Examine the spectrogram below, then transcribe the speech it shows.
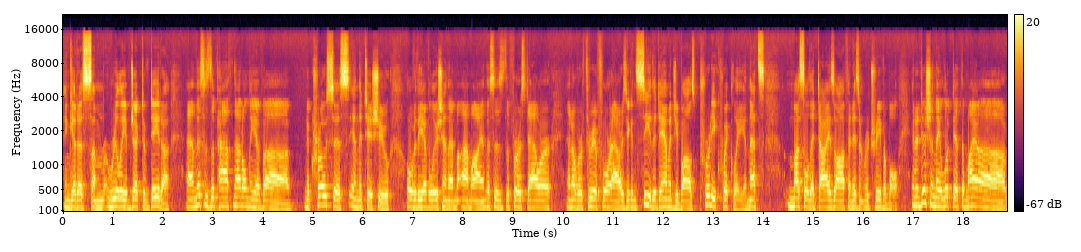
and get us some really objective data. And this is the path not only of uh, necrosis in the tissue over the evolution of the MI, and this is the first hour, and over three or four hours, you can see the damage evolves pretty quickly, and that's muscle that dies off and isn't retrievable. In addition, they looked at the uh,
